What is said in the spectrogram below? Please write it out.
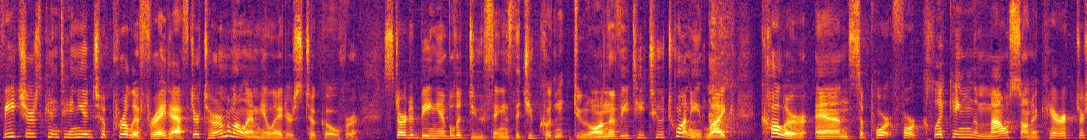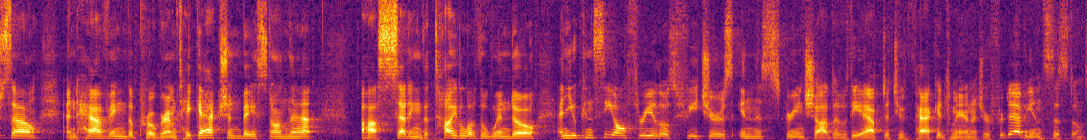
Features continued to proliferate after terminal emulators took over, started being able to do things that you couldn't do on the VT220, like color and support for clicking the mouse on a character cell and having the program take action based on that, uh, setting the title of the window, and you can see all three of those features in this screenshot of the Aptitude Package Manager for Debian systems.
